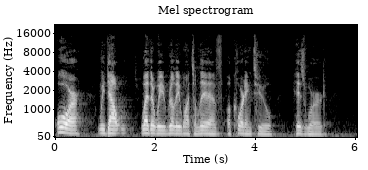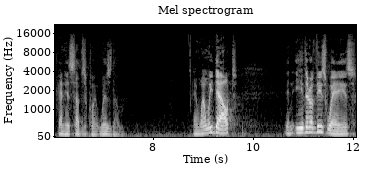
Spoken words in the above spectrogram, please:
or we doubt whether we really want to live according to His word and His subsequent wisdom. And when we doubt in either of these ways,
